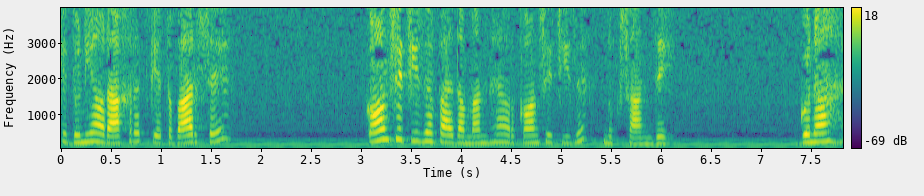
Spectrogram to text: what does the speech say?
کہ دنیا اور آخرت کے اعتبار سے کون سی چیزیں فائدہ مند ہیں اور کون سی چیزیں نقصان دہ۔ گناہ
